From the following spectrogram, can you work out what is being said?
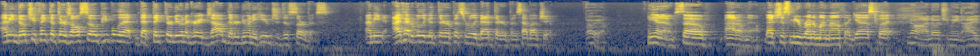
I mean, don't you think that there's also people that, that think they're doing a great job that are doing a huge disservice? I mean, I've had a really good therapist, a really bad therapist. How about you? Oh, yeah. You know, so I don't know. That's just me running my mouth, I guess. But no, I know what you mean. I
